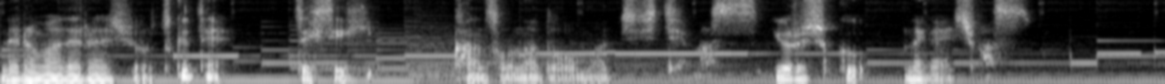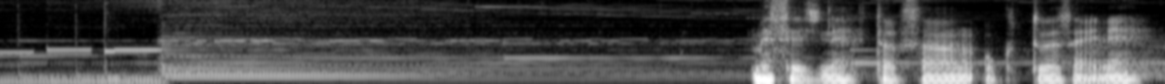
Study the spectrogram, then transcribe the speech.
寝るまでラジオをつけて、ぜひぜひ感想などをお待ちしています。よろしくお願いします。メッセージね、たくさん送ってくださいね。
